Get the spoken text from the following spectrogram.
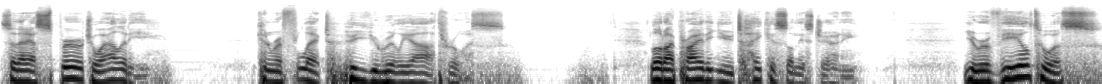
so that our spirituality can reflect who you really are through us. Lord, I pray that you take us on this journey. You reveal to us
